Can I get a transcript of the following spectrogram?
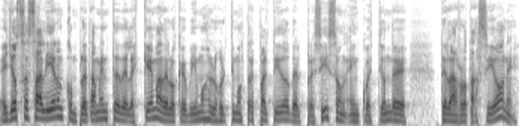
ellos se salieron completamente del esquema de lo que vimos en los últimos tres partidos del Precision en cuestión de, las rotaciones.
